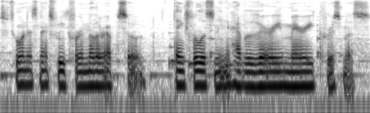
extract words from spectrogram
to join us next week for another episode. Thanks for listening and have a very Merry Christmas.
